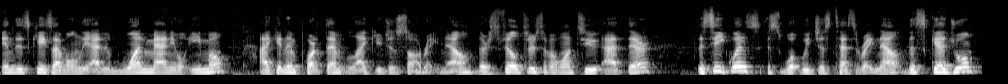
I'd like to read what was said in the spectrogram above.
In this case, I've only added one manual email. I can import them like you just saw right now. There's filters if I want to add there. The sequence is what we just tested right now. The schedule,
